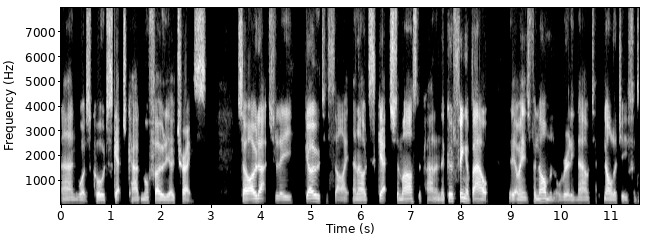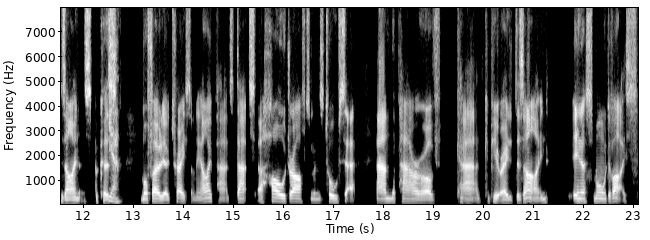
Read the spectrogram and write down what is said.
and what's called Sketchcad Morpholio Trace. So I would actually go to site and I would sketch the master plan. And the good thing about I mean, it's phenomenal, really, now technology for designers because yeah. Morpholio Trace on the iPad, that's a whole draftsman's tool set and the power of CAD, computer aided design, in a small device.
